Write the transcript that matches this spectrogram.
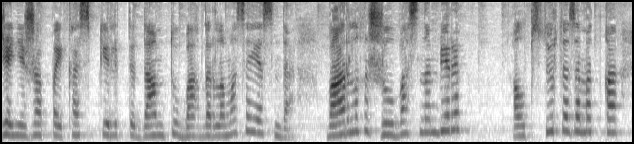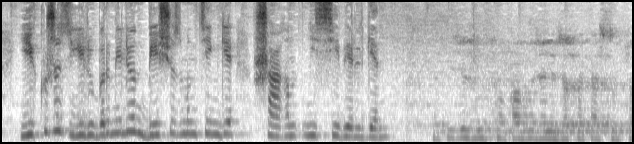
және жаппай кәсіпкерлікті дамыту бағдарламасы аясында барлығы жыл басынан бері 64 азаматқа 251 миллион 500 мың теңге шағын несие берілген. Жұмыспен қамту және жаппай кәсіпкерлікті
